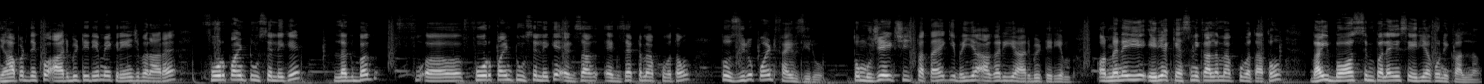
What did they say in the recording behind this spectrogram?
यहाँ पर देखो आर्बिटेरियम एक रेंज बना रहा है फोर से लेके लगभग फोर पॉइंट टू से लेके एग्जैक्ट मैं आपको बताऊँ तो ज़ीरो पॉइंट फाइव ज़ीरो तो मुझे एक चीज़ पता है कि भैया, अगर ये आर्बिटेरियम और मैंने ये एरिया कैसे निकाला मैं आपको बताता हूँ। भाई, बहुत सिंपल है, इस एरिया को निकालना।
